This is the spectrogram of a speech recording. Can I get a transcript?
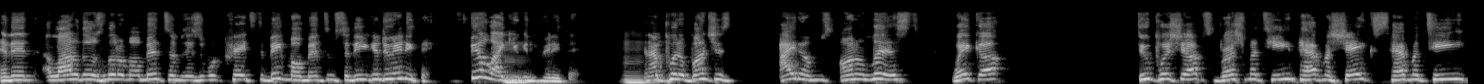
And then a lot of those little momentums is what creates the big momentum so that you can do anything, feel like mm. you can do anything. Mm. And I put a bunch of items on a list, wake up, do push ups, brush my teeth, have my shakes, have my tea,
